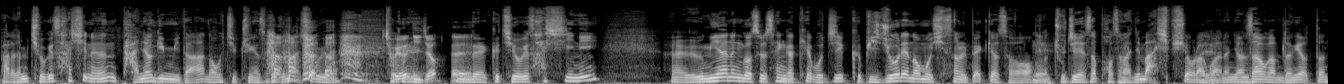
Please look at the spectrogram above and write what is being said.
말하자면 지옥의 사신은 단역입니다. 너무 집중해서 보지 마시고요. 조연이죠. 그, 네. 네. 그 지옥의 사신이 의미하는 것을 생각해 보지 그 비주얼에 너무 시선을 뺏겨서 네. 주제에서 벗어나지 마십시오라고 네. 하는 연상호 감독의 어떤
